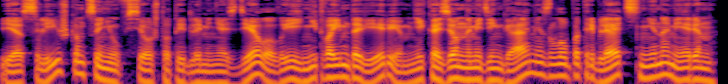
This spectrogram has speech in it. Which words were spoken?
Я слишком ценю все, что ты для меня сделал, и ни твоим доверием, ни казенными деньгами злоупотреблять не намерен.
